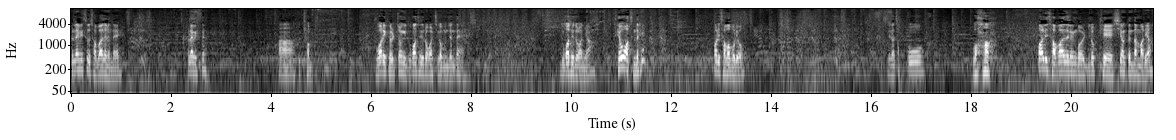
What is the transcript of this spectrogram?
클레미스 잡아야 되는데 클레미스? 아 극혐 부활의 결정이 누구한테 들어갈지가 문제인데 누가 되돌았냐? 태호 같은데? 빨리 잡아버려. 일단 잡고, 와, 빨리 잡아야 되는 걸 이렇게 시간 끈단 말이야?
